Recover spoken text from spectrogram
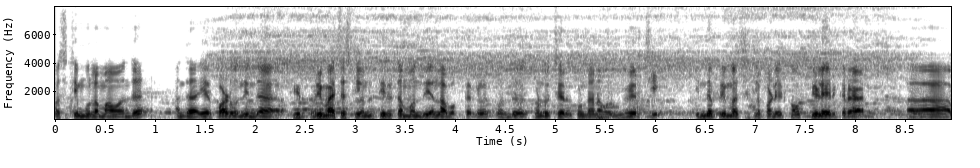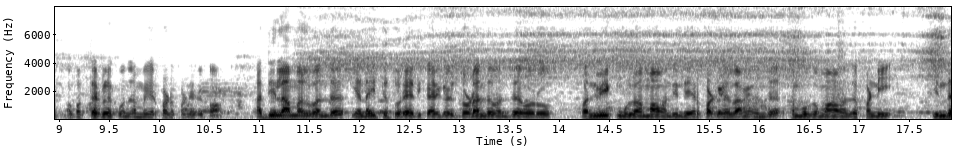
வசதி மூலமாக வந்து அந்த ஏற்பாடு வந்து இந்த ப்ரிமாச்சஸில் வந்து திருத்தம் வந்து எல்லா பக்தர்களுக்கு வந்து கொண்டு சேர்றதுக்கு உண்டான ஒரு முயற்சி. இந்த ப்ரிமாச்சஸில் பண்ணியிருக்கோம். கீழே இருக்கிற பக்தர்களுக்கு வந்து நம்ம ஏற்பாடு பண்ணியிருக்கோம். அது இல்லாமல் வந்து அனைத்து துறை அதிகாரிகள் தொடர்ந்து வந்து ஒரு ஒன் வீக் மூலமாக வந்து இந்த ஏற்பாடுகள் எல்லாமே வந்து சமூகமாக வந்து பண்ணி இந்த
